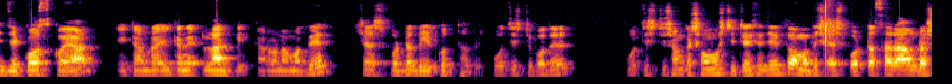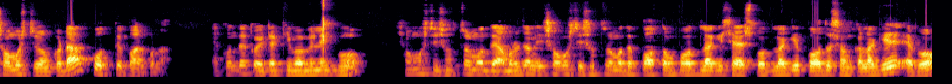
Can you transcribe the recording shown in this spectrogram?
এই যে ক স্কয়ার এটা আমরা এখানে লাগবে, কারণ আমাদের শেষ পদটা বের করতে হবে। পঁচিশটি পদের, পঁচিশটি সংখ্যা সমষ্টিটা এসে যেহেতু আমাদের শেষ পদটা ছাড়া আমরা সমষ্টির অঙ্কটা করতে পারব না। এখন দেখো এটা কীভাবে লিখব? সমষ্টি সূত্রের মধ্যে, আমরা জানি সমষ্টি সূত্রের মধ্যে প্রথম পদ লাগে, শেষ পদ লাগে, পদ সংখ্যা লাগে এবং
